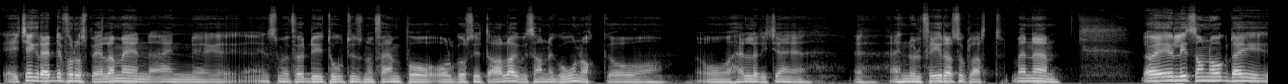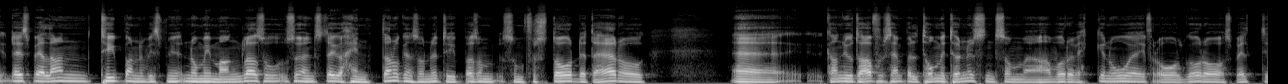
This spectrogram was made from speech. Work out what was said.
er ikke jeg redd for å spille med en, en, en, som er født i 2005 på Ålgård sitt A-lag, hvis han er god nok, og, og heller ikke en 04, så klart. Men uh, det er litt sånn òg, de, de spillertypene når vi mangler, så, så ønsker jeg å hente noen sånne typer som, som forstår dette her. og Eh, kan jo ta f.eks. Tommy Tønnesen, som eh, har vært vekke nå fra Ålgård og spilt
